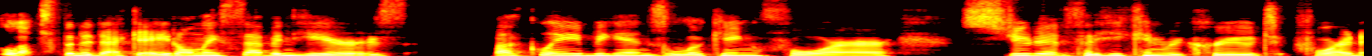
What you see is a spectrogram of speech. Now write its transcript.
less than a decade, only seven years, Buckley begins looking for students that he can recruit for an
